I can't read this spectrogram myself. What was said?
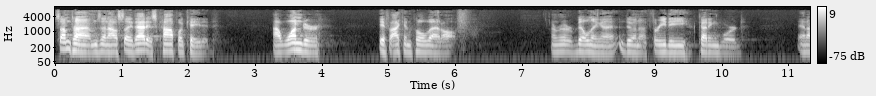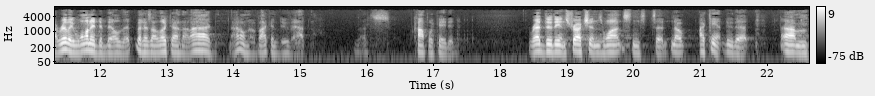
sometimes, and I'll say that is complicated. I wonder if I can pull that off. I remember building a doing a 3D cutting board, and I really wanted to build it, but as I looked at it, I thought, I I don't know if I can do that. That's complicated. Read through the instructions once and said, nope, I can't do that. Um,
